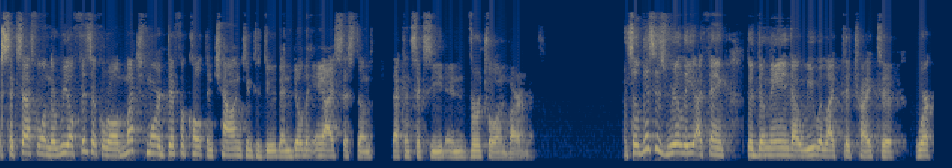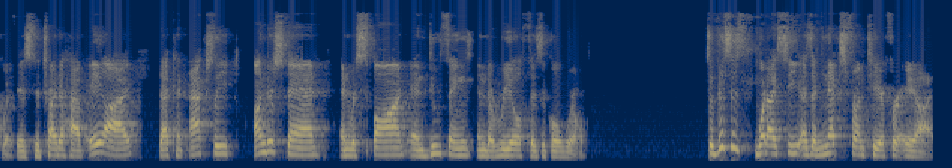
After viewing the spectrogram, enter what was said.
successful in the real physical world much more difficult and challenging to do than building AI systems that can succeed in virtual environments. And so this is really, I think, the domain that we would like to try to work with is to try to have AI that can actually understand and respond and do things in the real physical world. So this is what I see as a next frontier for AI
